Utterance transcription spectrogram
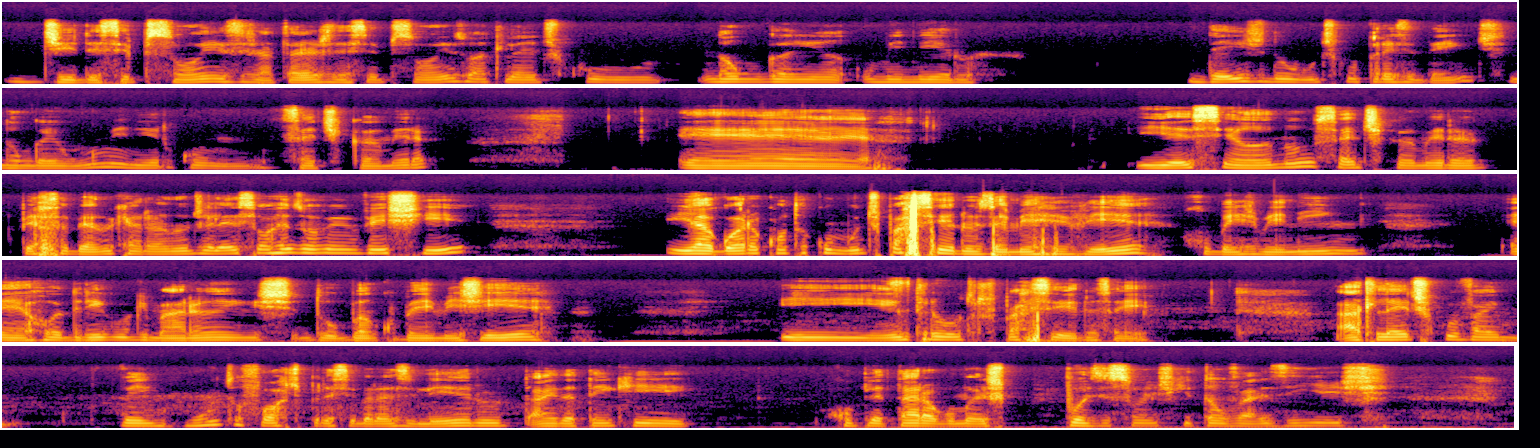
de decepções, já traz decepções. O Atlético não ganha o Mineiro desde o último presidente, não ganhou um Mineiro com sete câmeras. É... E esse ano, Sete Câmera, percebendo que era ano de eleição, resolveu investir e agora conta com muitos parceiros: MRV, Rubens Menin, é, Rodrigo Guimarães, do Banco BMG, e entre outros parceiros aí. Atlético vai vem muito forte para esse brasileiro, ainda tem que completar algumas posições que estão vazias,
